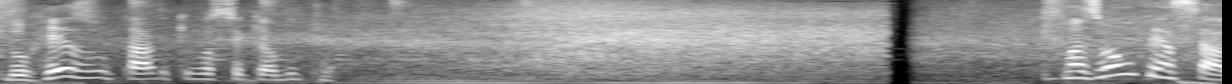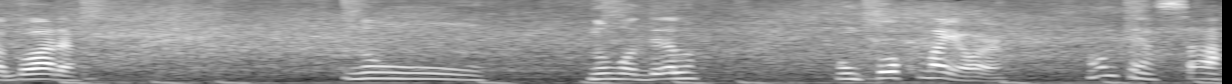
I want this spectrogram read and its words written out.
do resultado que você quer obter. Mas vamos pensar agora num modelo um pouco maior. Vamos pensar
